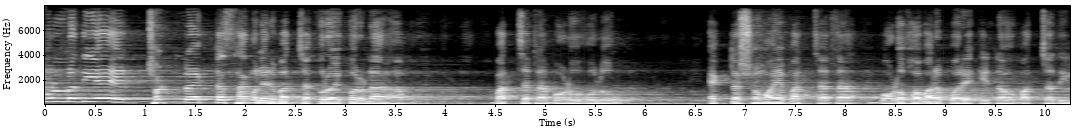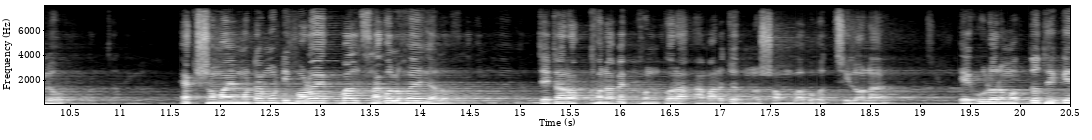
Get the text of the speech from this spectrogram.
মূল্য দিয়ে ছোট্ট একটা ছাগলের বাচ্চা ক্রয় করলাম। বাচ্চাটা বড় হলো। একটা সময় বাচ্চাটা বড় হবার পরে এটাও বাচ্চা দিল। এক সময় মোটামুটি বড় একবাল ছাগল হয়ে গেল। যেটা রক্ষণাবেক্ষণ করা আমার জন্য সম্ভব হচ্ছিল না। এগুলোর মধ্য থেকে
